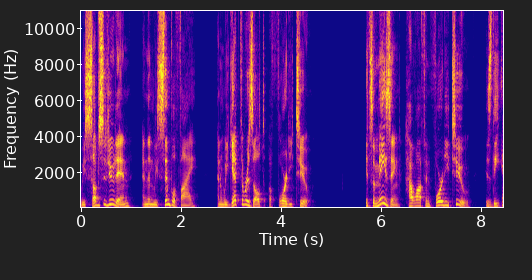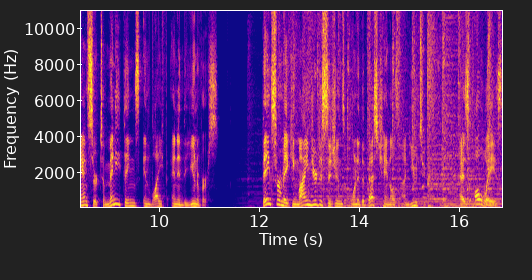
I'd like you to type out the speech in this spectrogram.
We substitute in, and then we simplify, and we get the result of 42. It's amazing how often 42 is the answer to many things in life and in the universe. Thanks for making Mind Your Decisions one of the best channels on YouTube. As always,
